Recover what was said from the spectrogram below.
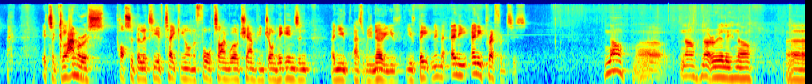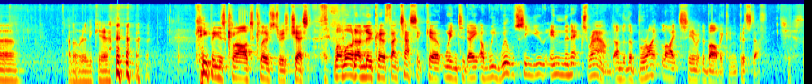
it's a glamorous possibility of taking on a four-time world champion John Higgins, and and you, as we know, you've you've beaten him. Any any preferences? No, uh, no, not really. No, uh, I don't really care. keeping his cards close to his chest. Well, well done, Luca. Fantastic uh, win today, and we will see you in the next round under the bright lights here at the Barbican. Good stuff. Cheers.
